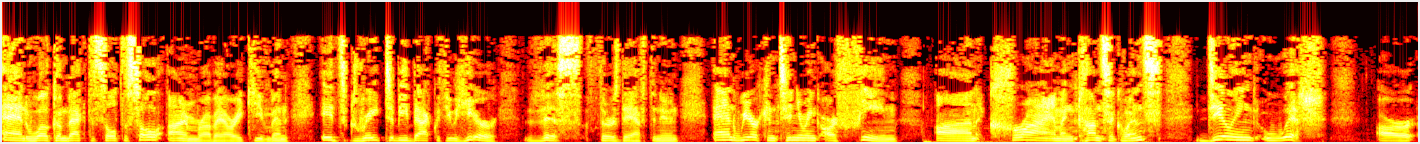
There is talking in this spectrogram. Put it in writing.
And welcome back to Soul to Soul. I'm Rabbi Ari Kievman. It's great to be back with you here this Thursday afternoon. And we are continuing our theme on crime and consequence, dealing with our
